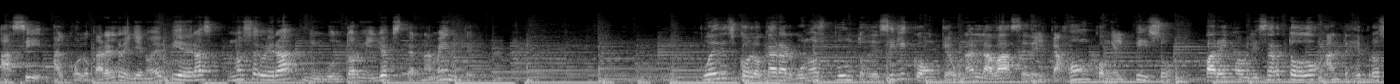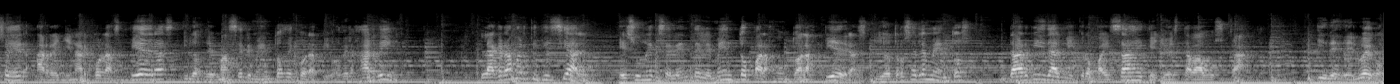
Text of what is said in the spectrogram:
Así, al colocar el relleno de piedras, no se verá ningún tornillo externamente. Puedes colocar algunos puntos de silicón que unan la base del cajón con el piso para inmovilizar todo antes de proceder a rellenar con las piedras y los demás elementos decorativos del jardín. La grama artificial es un excelente elemento para junto a las piedras y otros elementos dar vida al micropaisaje que yo estaba buscando. Y desde luego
